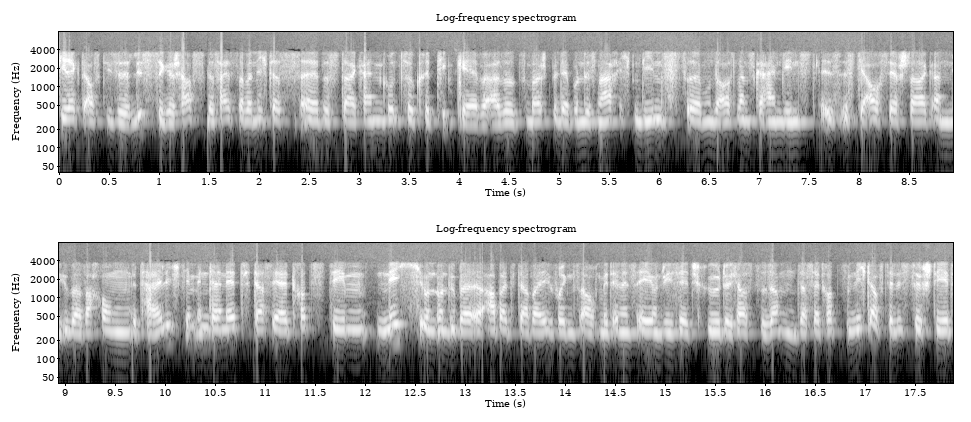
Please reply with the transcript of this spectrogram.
direkt auf diese Liste geschafft. Das heißt aber nicht, dass äh, es da keinen Grund zur Kritik gäbe. Also zum Beispiel der Bundesnachrichtendienst, äh, unser Auslandsgeheimdienst, ist, ist ja auch sehr stark an Überwachung beteiligt im Internet. Dass er trotzdem nicht und, und über, arbeitet dabei übrigens auch mit NSA und GCHQ durchaus zusammen, dass er trotzdem nicht auf der Liste steht,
